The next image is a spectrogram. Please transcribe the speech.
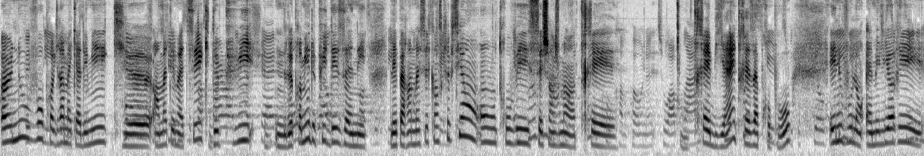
un nouveau programme académique euh, en mathématiques depuis le premier depuis des années. Les parents de ma circonscription ont trouvé ces changements très très bien, très à propos, et nous voulons améliorer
